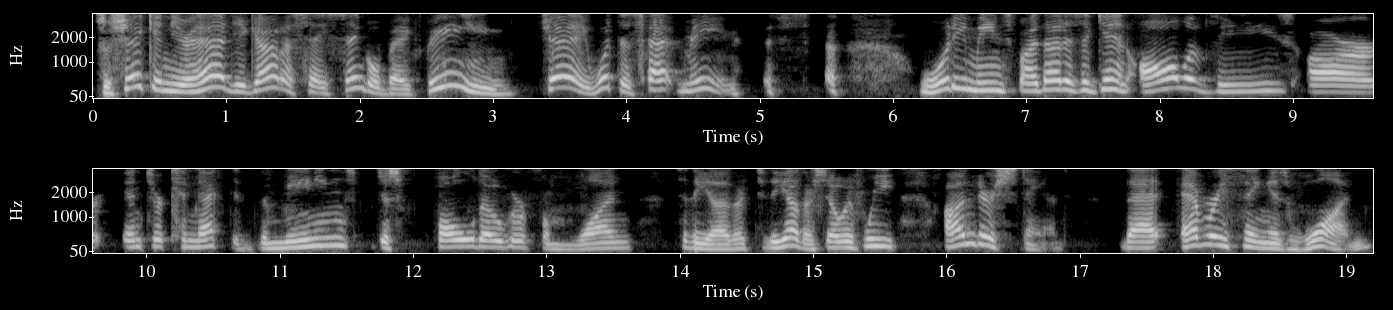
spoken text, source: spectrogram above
So shaking your head, you gotta say single baked bean. Jay, what does that mean? What he means by that is again, all of these are interconnected. The meanings just fold over from one to the other to the other. So if we understand that everything is one,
